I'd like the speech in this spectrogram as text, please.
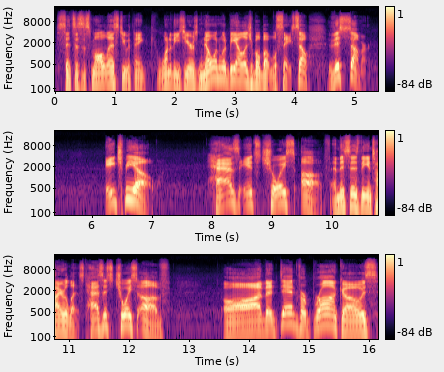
Since it's a small list, you would think one of these years no one would be eligible, but we'll see. So this summer, HBO has its choice of, and this is the entire list, has its choice of, oh, the Denver Broncos,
